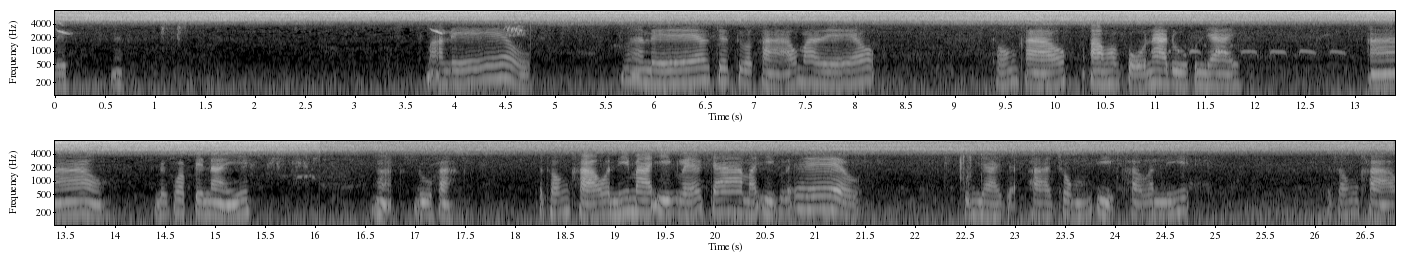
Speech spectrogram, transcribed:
เลยนะมาแล้ว มาแล้วเจ้าตัวขาวมาแล้ว ท้องขาว เอามาโผล่หน้าดูคุณยาย อ้า นึกว่าไปไหนดูค่ะเจ้าท้องขาววันนี้มาอีกแล้วจ้ามาอีกแล้ว คุณยายจะพาชมอีกค่ะวันนี้เจ้าท้องขาว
